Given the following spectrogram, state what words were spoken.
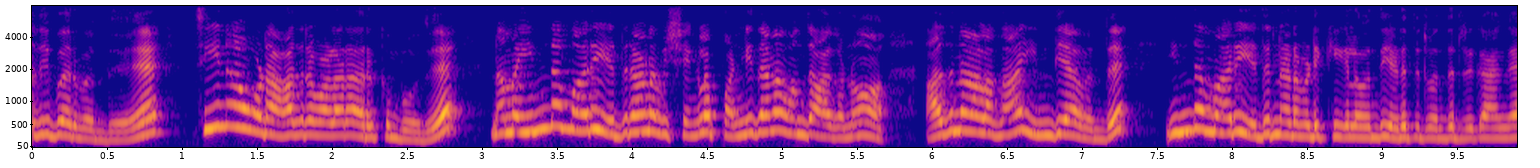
அதிபர் வந்து சீனாவோட ஆதரவாளராக இருக்கும்போது நம்ம இந்த மாதிரி எதிரான விஷயங்களை பண்ணி தானே வந்து ஆகணும். அதனால தான் இந்தியா வந்து இந்த மாதிரி எதிர் நடவடிக்கைகளை வந்து எடுத்துகிட்டு வந்துட்டு இருக்காங்க.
